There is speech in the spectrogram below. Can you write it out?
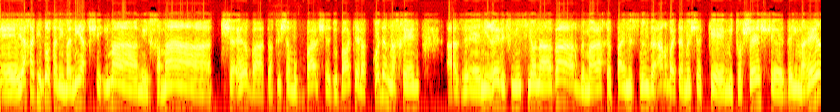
אה, יחד עם זאת, אני מניח שאם המלחמה תישאר בתרחיש המוגבל שדוברתי עליו קודם לכן, אז אה, נראה לפי ניסיון העבר, במהלך 2024 את המשק אה, מתאושש די מהר,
